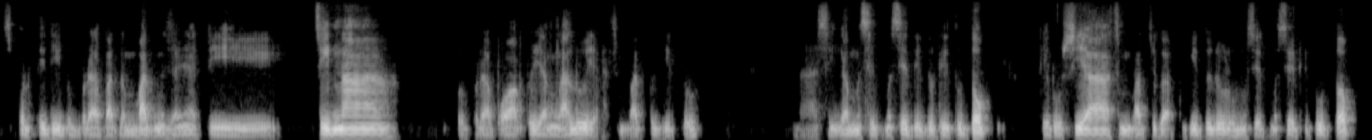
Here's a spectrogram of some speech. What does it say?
seperti di beberapa tempat misalnya di Cina beberapa waktu yang lalu ya sempat begitu. Nah, sehingga masjid-masjid itu ditutup. Di Rusia sempat juga begitu dulu masjid-masjid ditutup.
